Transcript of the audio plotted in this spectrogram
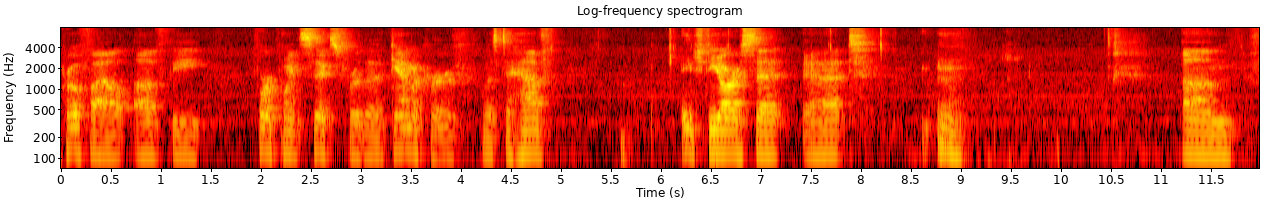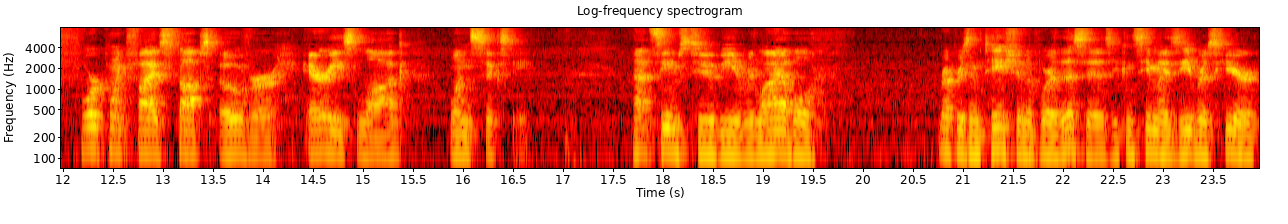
profile of the 4.6 for the gamma curve was to have HDR set at um, 4.5 stops over Aries log 160. That seems to be a reliable representation of where this is. You can see my zebras here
